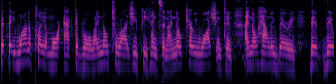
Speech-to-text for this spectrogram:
That they want to play a more active role. I know Taraji P. Henson. I know Kerry Washington. I know Halle Berry. They're, they're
